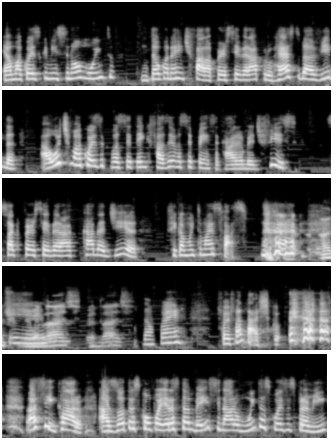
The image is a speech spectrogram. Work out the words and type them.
É uma coisa que me ensinou muito. Então quando a gente fala perseverar para o resto da vida, a última coisa que você tem que fazer, você pensa, caramba, é difícil. Só que perseverar cada dia fica muito mais fácil. É verdade, e... é verdade, verdade. Então foi, foi fantástico. assim, claro, as outras companheiras também ensinaram muitas coisas para mim.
